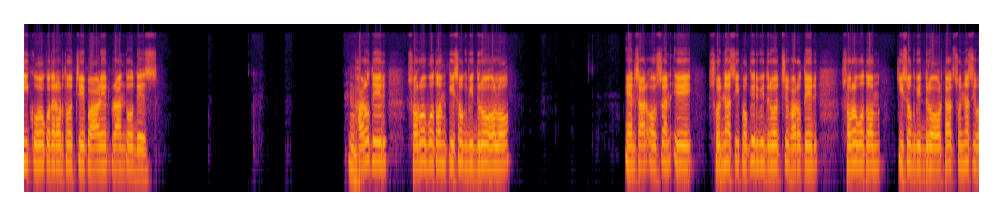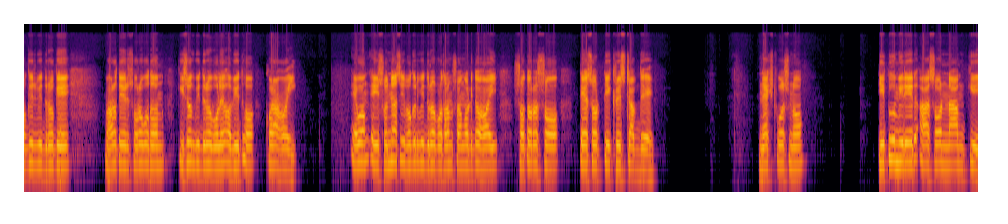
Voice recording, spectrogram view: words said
i Koh কথার অর্থ হচ্ছে পাহাড়ের প্রান্ত দেশ। ভারতের সর্বপ্রথম কৃষক বিদ্রোহ হল অ্যান্সার অপশন এ সন্ন্যাসী ফকির বিদ্রোহ হচ্ছে ভারতের সর্বপ্রথম কৃষক বিদ্রোহ, অর্থাৎ সন্ন্যাসী ফকির বিদ্রোহকে ভারতের সর্বপ্রথম কৃষক বিদ্রোহ বলে অভিহিত করা হয়। এবং এই সন্ন্যাসী ফকির বিদ্রোহ প্রথম সংগঠিত হয় সতেরোশো তেষট্টি খ্রিস্টাব্দে। নেক্সট প্রশ্ন তিতুমিরের আসল নাম কি?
